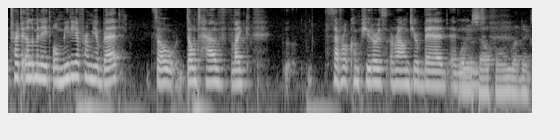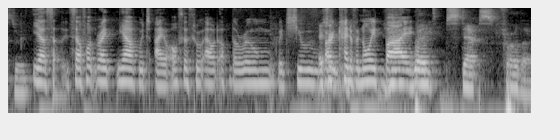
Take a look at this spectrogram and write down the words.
try to eliminate all media from your bed. So don't have like several computers around your bed and Or your cell phone right next to it. yeah, ce- cell phone right yeah, which I also threw out of the room, which you are kind of annoyed by. Went steps further.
